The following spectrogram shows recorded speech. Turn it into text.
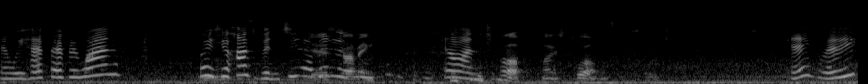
and we have everyone. Where's your husband? Yes, coming. Go on. O, nice tło. Okay, ready?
